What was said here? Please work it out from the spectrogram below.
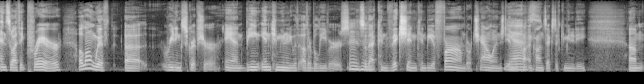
And so i think prayer along with uh, reading scripture and being in community with other believers so mm-hmm. that conviction can be affirmed or challenged in the con- Yes. context of community um,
